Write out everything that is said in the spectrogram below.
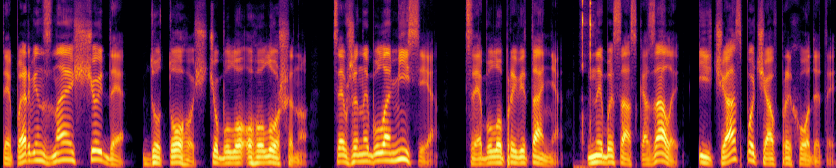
Тепер він знає, що йде до того, що було оголошено. Це вже не була місія, це було привітання. Небеса сказали, і час почав приходити.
